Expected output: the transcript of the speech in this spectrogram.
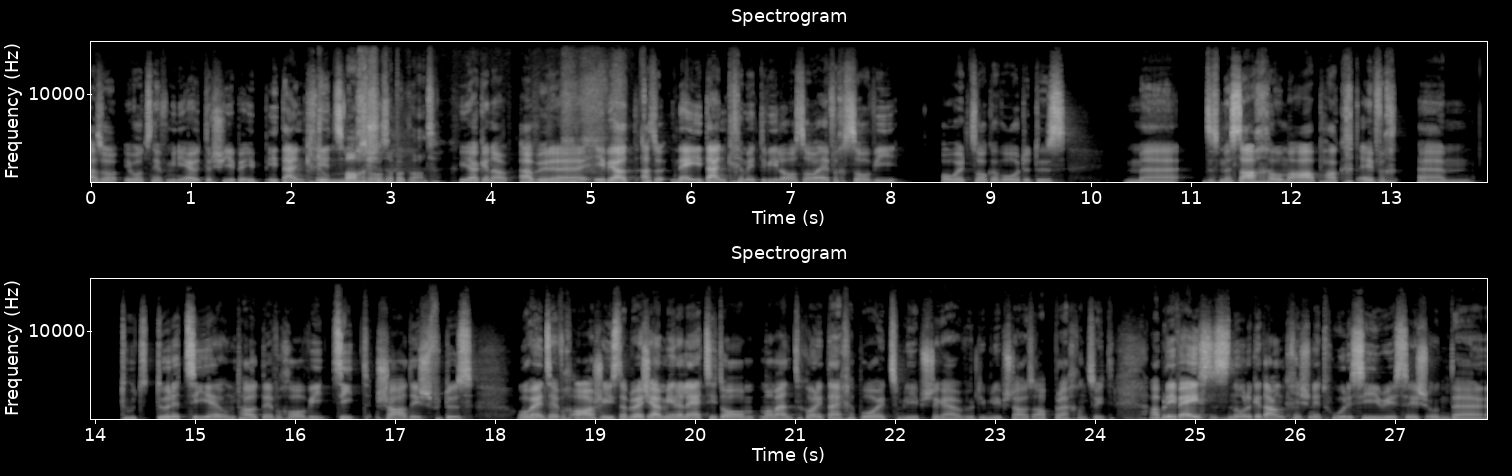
also ich will es nicht auf meine Eltern schieben, ich, ich denke Du jetzt machst auch so, es aber gerade. Ja, genau. Aber äh, ich bin halt, also nein, ich denke mittlerweile auch so, einfach so wie auch erzogen wurde, dass man, dass man Sachen, die man anpackt, einfach ähm, tut durchziehen und halt einfach auch wie Zeit schade ist für das, auch wenn es einfach anschießt. Aber weißt du, habe in meiner Lehrzeit auch Momente wo ich denke, boah, jetzt am liebsten, gell, würde ich am liebsten alles abbrechen und so weiter. Aber ich weiß, dass es nur ein Gedanke ist und nicht hure serious ist und äh,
